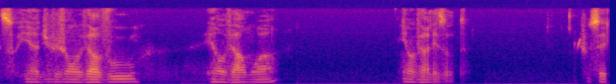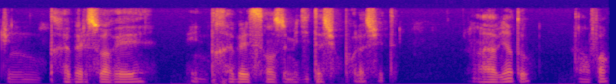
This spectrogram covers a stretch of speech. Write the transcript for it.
soyez indulgents envers vous et envers moi et envers les autres. Je vous souhaite une très belle soirée et une très belle séance de méditation pour la suite. À bientôt. Enfin.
